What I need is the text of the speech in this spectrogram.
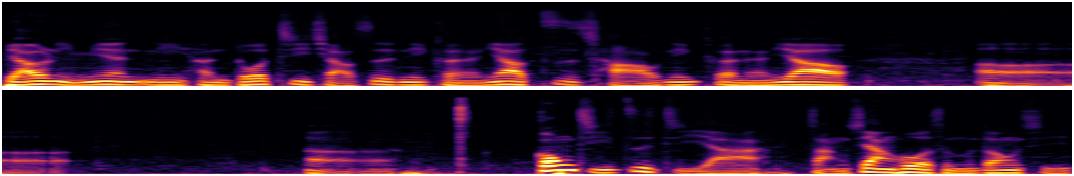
表演里面，你很多技巧是你可能要自嘲，你可能要呃呃攻击自己啊，长相或什么东西。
